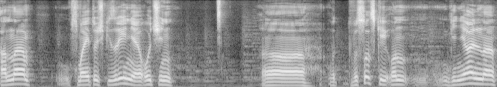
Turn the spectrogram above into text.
она, с моей точки зрения, очень... Э, вот Высоцкий, он гениально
